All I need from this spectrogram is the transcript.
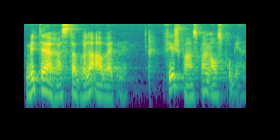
mit der Rasterbrille arbeiten. Viel Spaß beim Ausprobieren.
